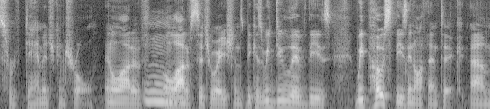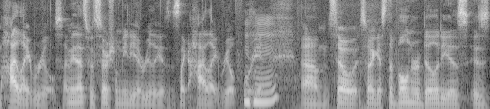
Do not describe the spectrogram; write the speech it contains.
sort of damage control in a lot of a lot of situations because we do live these we post these inauthentic um, highlight reels. I mean, that's what social media really is. It's like a highlight reel for you. Um, so so I guess the vulnerability is is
